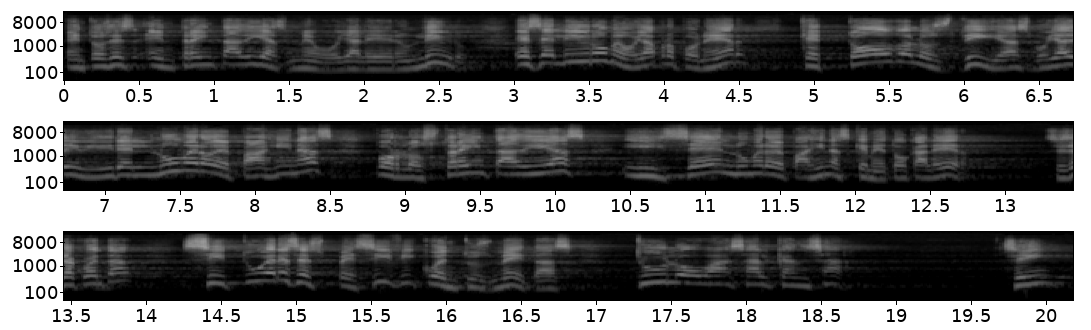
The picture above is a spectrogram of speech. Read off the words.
Entonces en 30 días me voy a leer un libro. Ese libro me voy a proponer que todos los días voy a dividir el número de páginas por los 30 días y sé el número de páginas que me toca leer. ¿Sí se da cuenta? Si tú eres específico en tus metas, tú lo vas a alcanzar. ¿Sí?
